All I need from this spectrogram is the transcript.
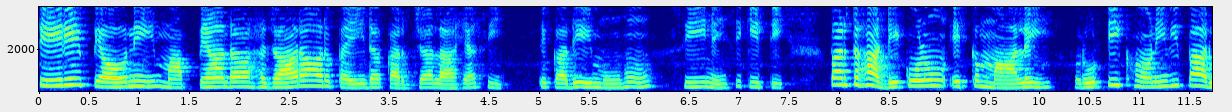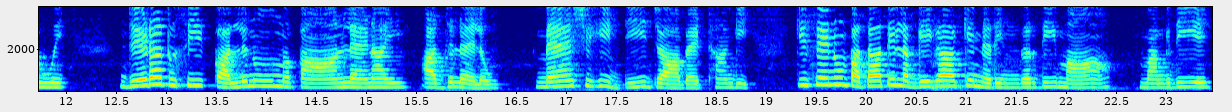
ਤੇਰੇ ਪਿਓ ਨੇ ਮਾਪਿਆਂ ਦਾ ਹਜ਼ਾਰਾਂ ਰੁਪਏ ਦਾ ਕਰਜ਼ਾ ਲਾਹਿਆ ਸੀ ਤੇ ਕਦੇ ਮੂੰਹੋਂ ਸੀ ਨਹੀਂ ਸੀ ਕੀਤੀ। ਪਰ ਤੁਹਾਡੇ ਕੋਲੋਂ ਇੱਕ ਮਾਂ ਲਈ ਰੋਟੀ ਖਾਣੀ ਵੀ ਭਾਰੂ ਏ। ਜਿਹੜਾ ਤੁਸੀਂ ਕੱਲ ਨੂੰ ਮਕਾਨ ਲੈਣਾ ਏ ਅੱਜ ਲੈ ਲਓ। ਮੈਂ ਸ਼ਹੀਦੀ ਜਾ ਬੈਠਾਂਗੀ। ਕਿਸੇ ਨੂੰ ਪਤਾ ਤੇ ਲੱਗੇਗਾ ਕਿ ਨਰਿੰਦਰ ਦੀ ਮਾਂ ਮੰਗਦੀ ਏ।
